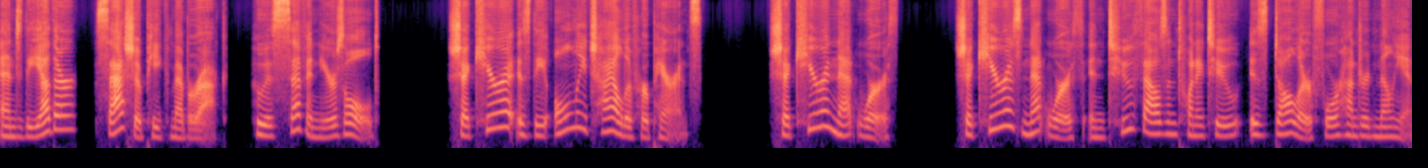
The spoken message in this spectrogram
and the other, Sasha Piqué Mebarak, who is 7 years old. Shakira is the only child of her parents. Shakira net worth. Shakira's net worth in 2022 is $400 million.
